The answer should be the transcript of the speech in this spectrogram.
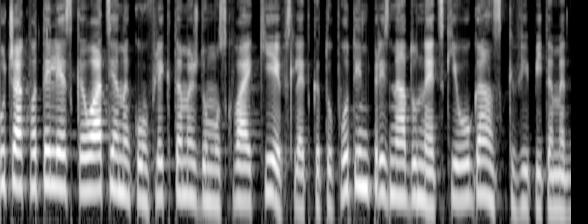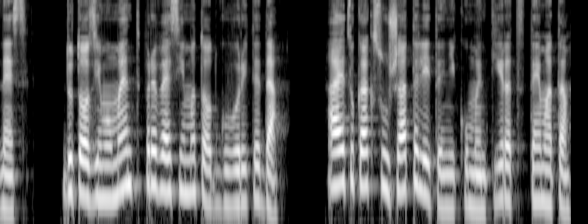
Очаквате ли ескалация на конфликта между Москва и Киев, след като Путин призна Донецки и Луганск, ви питаме днес. До този момент превес имат отговорите да. А ето как слушателите ни коментират темата.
